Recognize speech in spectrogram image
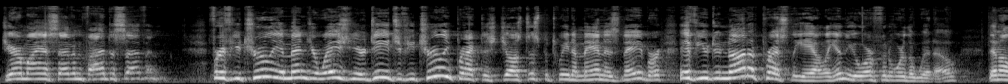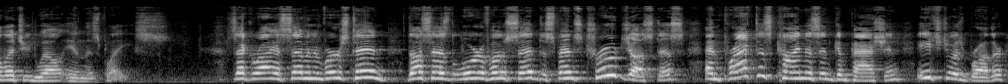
Jeremiah 7 5 to 7. For if you truly amend your ways and your deeds, if you truly practice justice between a man and his neighbor, if you do not oppress the alien, the orphan, or the widow, then I'll let you dwell in this place. Zechariah 7 and verse 10 Thus has the Lord of hosts said, Dispense true justice and practice kindness and compassion, each to his brother.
